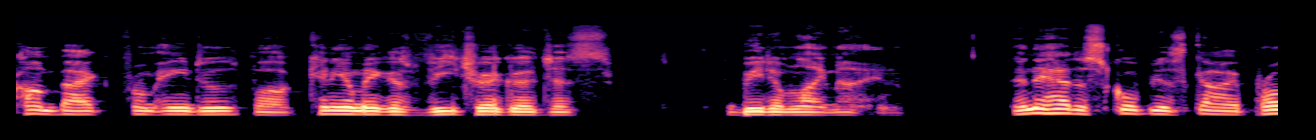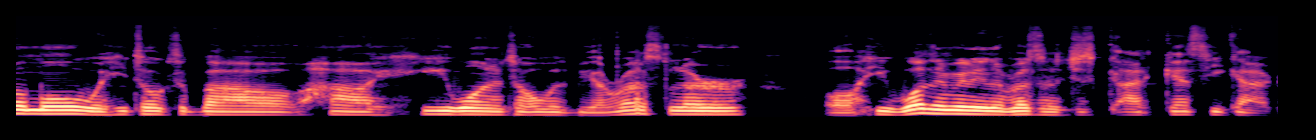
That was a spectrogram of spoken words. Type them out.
comeback from Angels, but Kenny Omega's V trigger just beat him like nothing. Then they had the Scorpio Sky promo where he talks about how he wanted to always be a wrestler, or he wasn't really a wrestler. Just I guess he got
